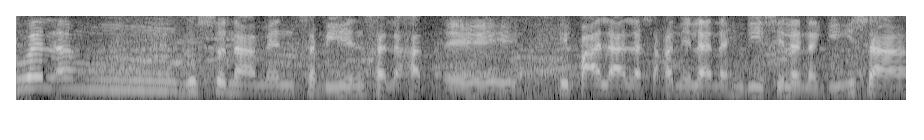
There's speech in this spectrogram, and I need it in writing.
Well, ang gusto namin sabihin sa lahat, eh, ipaalala sa kanila na hindi sila nag-iisa,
